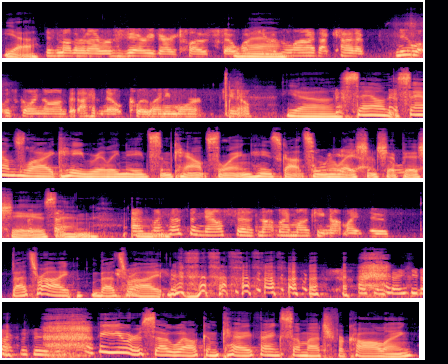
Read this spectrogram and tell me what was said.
Yeah. His mother and I were very, very close. So while she was alive, I kind of knew what was going on, but I have no clue anymore. You know. Yeah, sound, sounds like he really needs some counseling. He's got some Oh, yeah. relationship Oh, yeah. issues, But, and As my um, husband now says, not my monkey, not my zoo. That's right. That's right. okay, thank you, Dr. Susan. You are so welcome, Kay. Thanks so much for calling.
